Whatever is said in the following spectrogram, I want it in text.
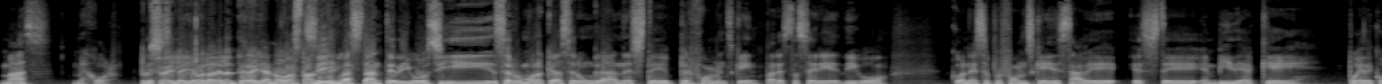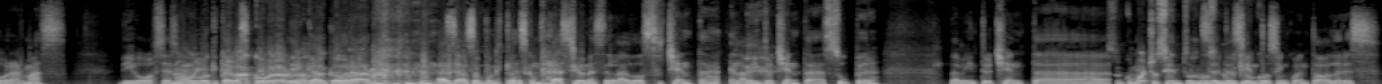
más, mejor. Pues ahí la lleva la delantera ya, ¿no? Bastante. Sí, bastante, digo. Sí se rumora que va a ser un gran este performance gain para esta serie. Digo, con ese performance que sabe este Nvidia que puede cobrar más. Digo, se hacemos un poquito las cobrar, cobrar. Hacemos un poquito las comparaciones en la 280, en la 2080 Super, la 2080 son como 800, ¿no? 750 dólares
